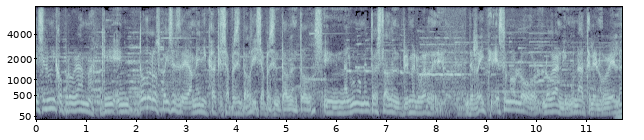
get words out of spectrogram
Es el único programa que en todos los países de América que se ha presentado, y se ha presentado en todos, en algún momento ha estado en el primer lugar de, de rating. Esto no lo logra ninguna telenovela.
